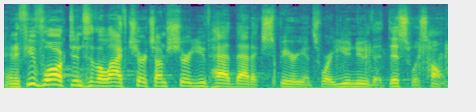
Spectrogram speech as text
And if you've walked into the Life Church, I'm sure you've had that experience where you knew that this was home.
